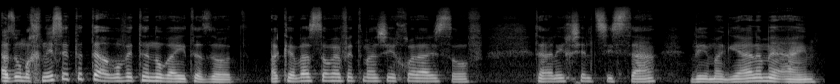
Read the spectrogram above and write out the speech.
אז הוא מכניס את התערובת הנוראית הזאת, הקיבה שורפת מה שהיא יכולה לשרוף, תהליך של תסיסה, והיא מגיעה למעיים.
